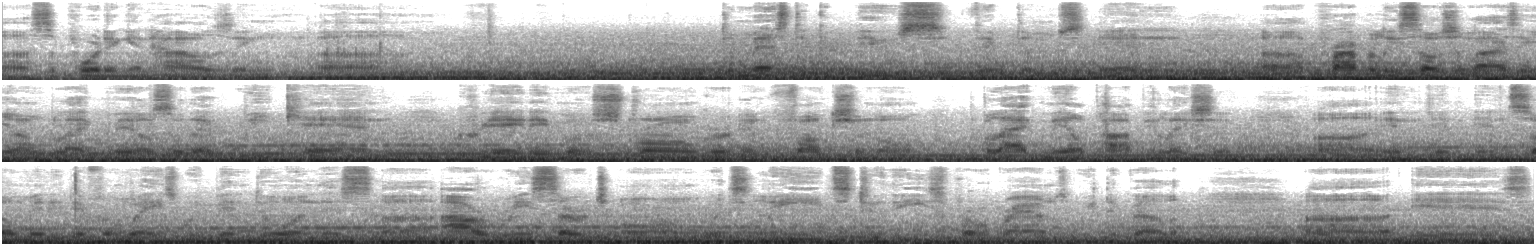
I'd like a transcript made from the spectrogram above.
uh, supporting and housing uh, domestic abuse victims and uh, properly socializing young black males so that we can create a more stronger and functional black male population uh, in, in, in, so many different ways. We've been doing this. Uh, our research arm, which leads to these programs we develop, uh, is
